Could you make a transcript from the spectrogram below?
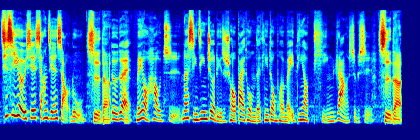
其实也有一些乡间小路。是的，对不对？没有号志，那行经这里的时候，拜托我们的听众朋友们一定要停让，是不是？是的。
